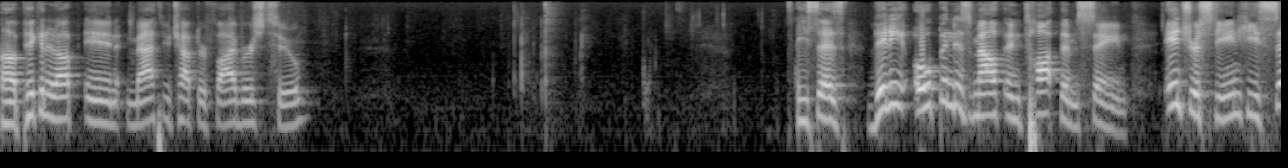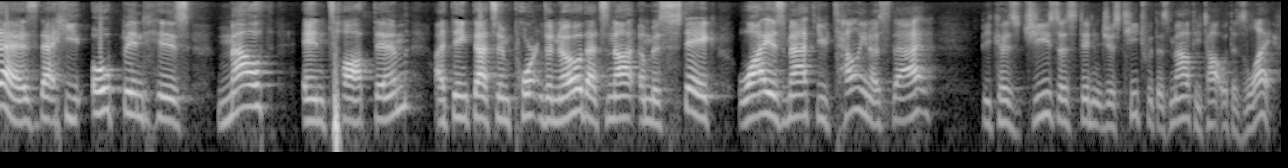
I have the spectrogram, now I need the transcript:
Uh, picking it up in Matthew chapter 5, verse 2. He says, Then he opened his mouth and taught them, saying, Interesting, he says that he opened his mouth and taught them. I think that's important to know. That's not a mistake. Why is Matthew telling us that? Because Jesus didn't just teach with his mouth, he taught with his life.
